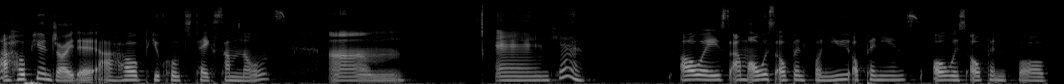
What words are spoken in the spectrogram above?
I hope you enjoyed it. I hope you could take some notes. Um and yeah, always I'm always open for new opinions, always open for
